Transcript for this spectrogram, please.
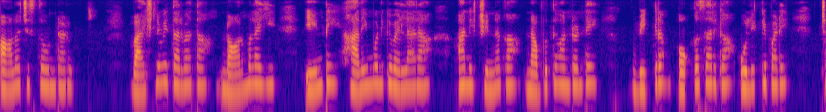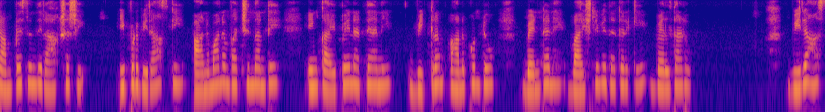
ఆలోచిస్తూ ఉంటాడు. వైష్ణవి తర్వాత నార్మల్ అయ్యి ఏంటి హనీమూన్కి వెళ్ళారా? అని చిన్నగా నవ్వుతూ అంటుంటే విక్రమ్ ఒక్కసారిగా ఉలిక్కిపడి చంపేసింది రాక్షసి. ఇప్పుడు విరాస్కి అనుమానం వచ్చిందంటే ఇంక అయిపోయినట్టే అని విక్రమ్ అనుకుంటూ వెంటనే వైష్ణవి దగ్గరికి వెళ్తాడు. విరాస్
